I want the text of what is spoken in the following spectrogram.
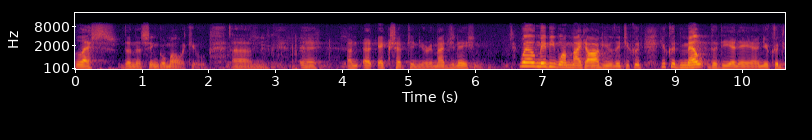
less than a single molecule, um, uh, and, uh, except in your imagination. Well, maybe one might argue that you could, you could melt the DNA and you could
